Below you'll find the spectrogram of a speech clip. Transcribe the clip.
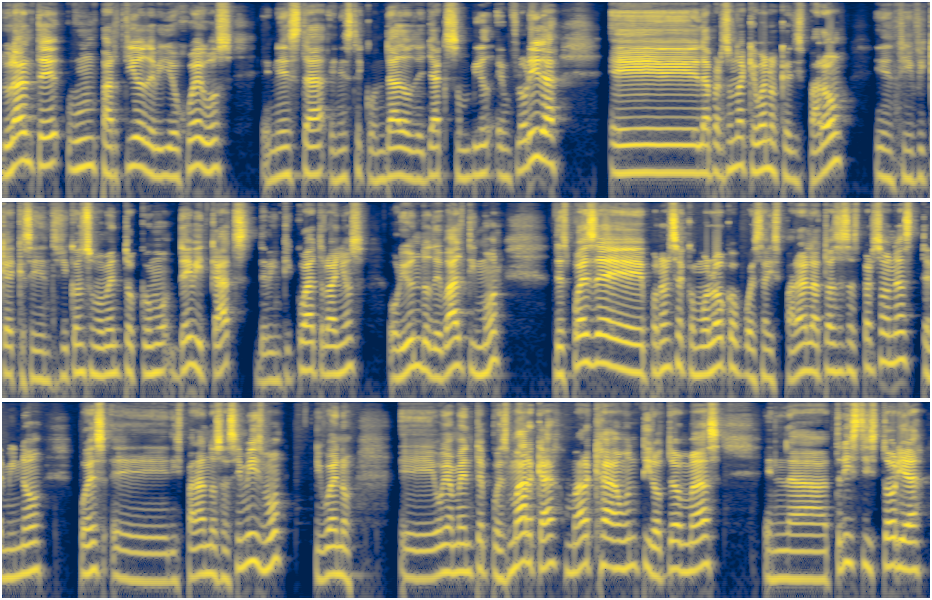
durante un partido de videojuegos en, esta, en este condado de Jacksonville, en Florida. Eh, la persona que, bueno, que disparó, identifica, que se identificó en su momento como David Katz, de 24 años, oriundo de Baltimore, Después de ponerse como loco, pues a dispararle a todas esas personas, terminó pues eh, disparándose a sí mismo. Y bueno, eh, obviamente pues marca, marca un tiroteo más en la triste historia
